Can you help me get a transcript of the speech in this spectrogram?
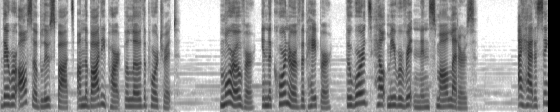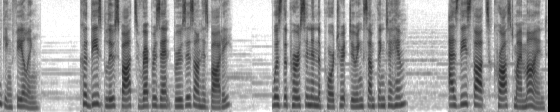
There were also blue spots on the body part below the portrait. Moreover, in the corner of the paper, the words help me were written in small letters. I had a sinking feeling. Could these blue spots represent bruises on his body? Was the person in the portrait doing something to him? As these thoughts crossed my mind,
